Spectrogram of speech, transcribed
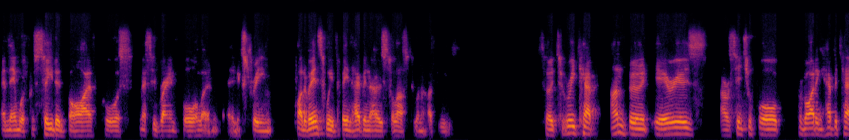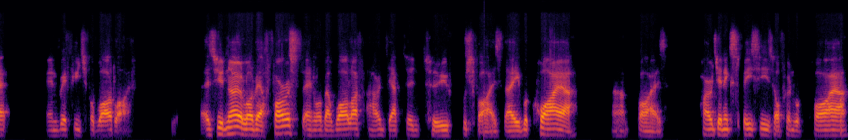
and then were preceded by, of course, massive rainfall and, and extreme events. We've been having those for the last two and a half years. So to recap, unburnt areas are essential for providing habitat and refuge for wildlife. As you know, a lot of our forests and a lot of our wildlife are adapted to bushfires. They require uh, fires. Pyrogenic species often require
